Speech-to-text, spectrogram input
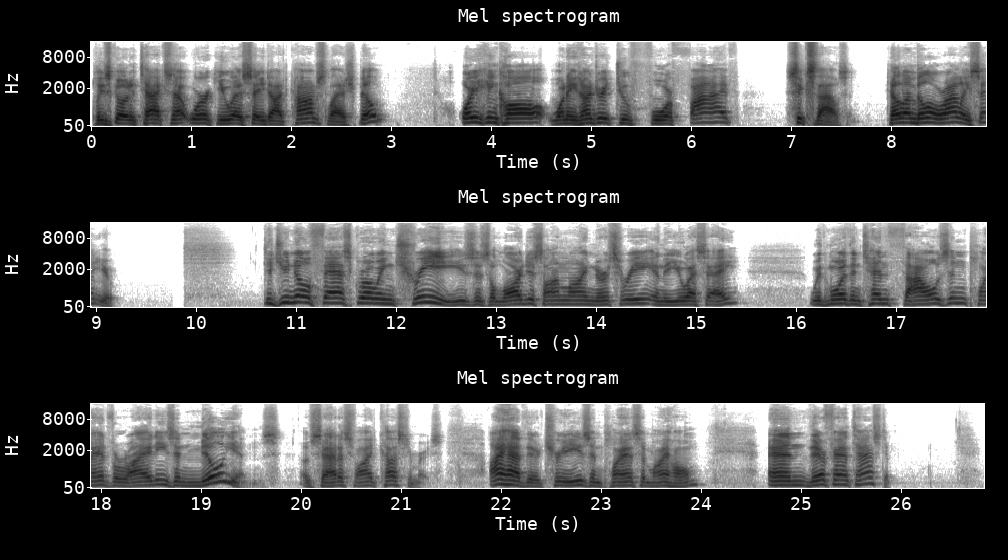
Please go to taxnetworkusa.com slash bill, or you can call 1-800-245-6000. Tell them Bill O'Reilly sent you. Did you know Fast Growing Trees is the largest online nursery in the USA with more than 10,000 plant varieties and millions of satisfied customers? I have their trees and plants at my home, and they're fantastic.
